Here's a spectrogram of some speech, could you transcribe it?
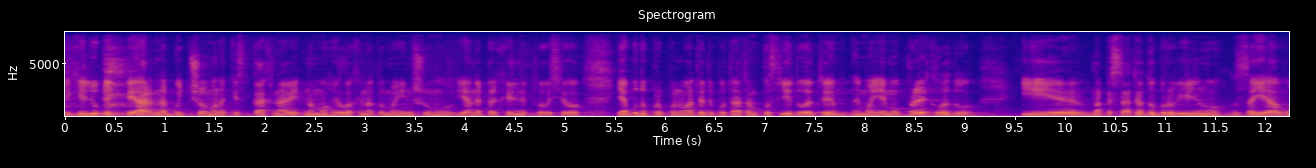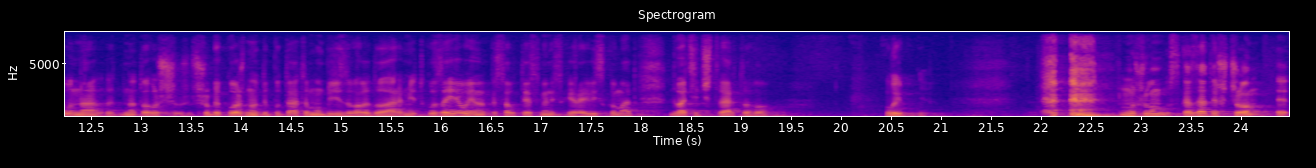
які люблять піар на будь-чому, на кістках навіть, на могилах і на тому іншому. Я не прихильник того всього. Я буду пропонувати депутатам послідувати моєму прикладу і написати добровільну заяву на, на того, щоб кожного депутата мобілізували до армії. Таку заяву я написав Тисменський райвійськомат 24 липня. Мушу вам сказати, що е,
